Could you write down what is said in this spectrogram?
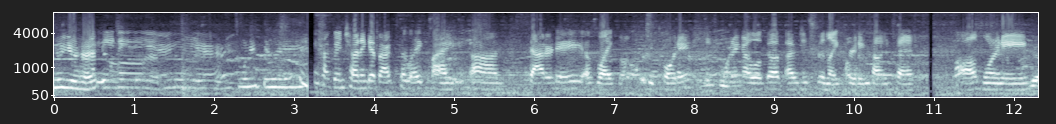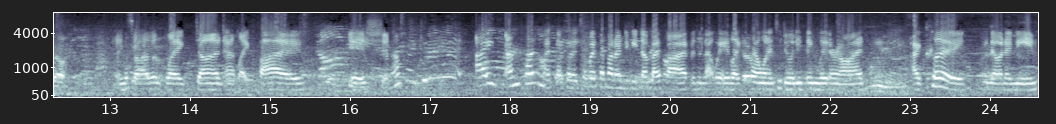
New Year, Happy New Year. Happy New Year 2023. I have been trying to get back to like my um, Saturday of like recording. This morning I woke up, I've just been like creating content all morning. Yeah. And so I was like done at like five ish. And I was like, you know what? I, I'm proud of myself, but I told myself I wanted to be done by five. And then that way, like if I wanted to do anything later on, I could, you know what I mean?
